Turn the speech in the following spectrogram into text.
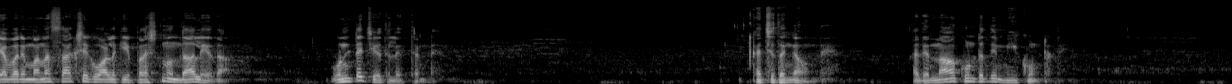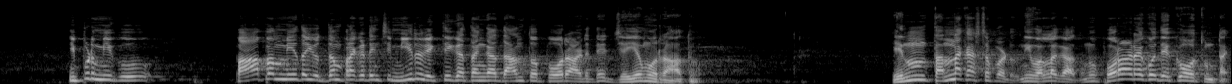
ఎవరి మనస్సాక్షికి వాళ్ళకి ఈ ప్రశ్న ఉందా లేదా? ఉంటే చేతులు ఎత్తండి ఖచ్చితంగా ఉంది. అది నాకుంటుంది మీకుంటుంది. ఇప్పుడు మీకు పాపం మీద యుద్ధం ప్రకటించి మీరు వ్యక్తిగతంగా దాంతో పోరాడితే జయము రాదు. ఎంతన్న కష్టపడు నీ వల్ల కాదు. నువ్వు పోరాడే కొద్ది ఎక్కువ అవుతుంటాయి.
